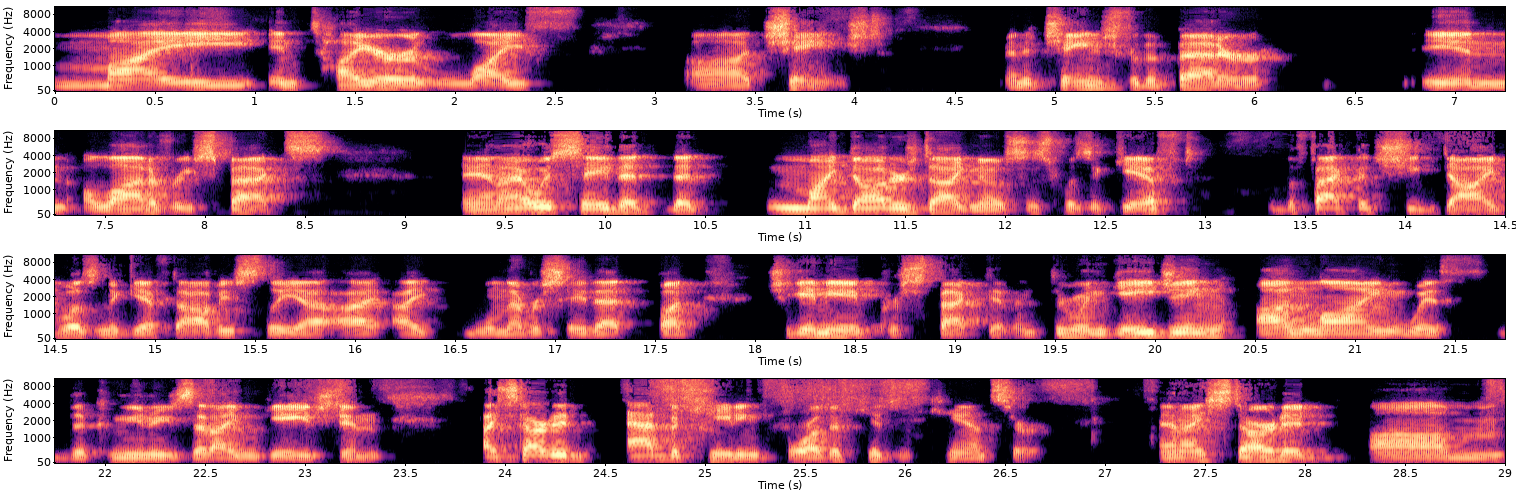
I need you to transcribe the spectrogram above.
my entire life uh, changed, and it changed for the better in a lot of respects. And I always say that that my daughter's diagnosis was a gift. The fact that she died wasn't a gift. Obviously, I, I will never say that, but she gave me a perspective. And through engaging online with the communities that I engaged in, I started advocating for other kids with cancer. And I started, um,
